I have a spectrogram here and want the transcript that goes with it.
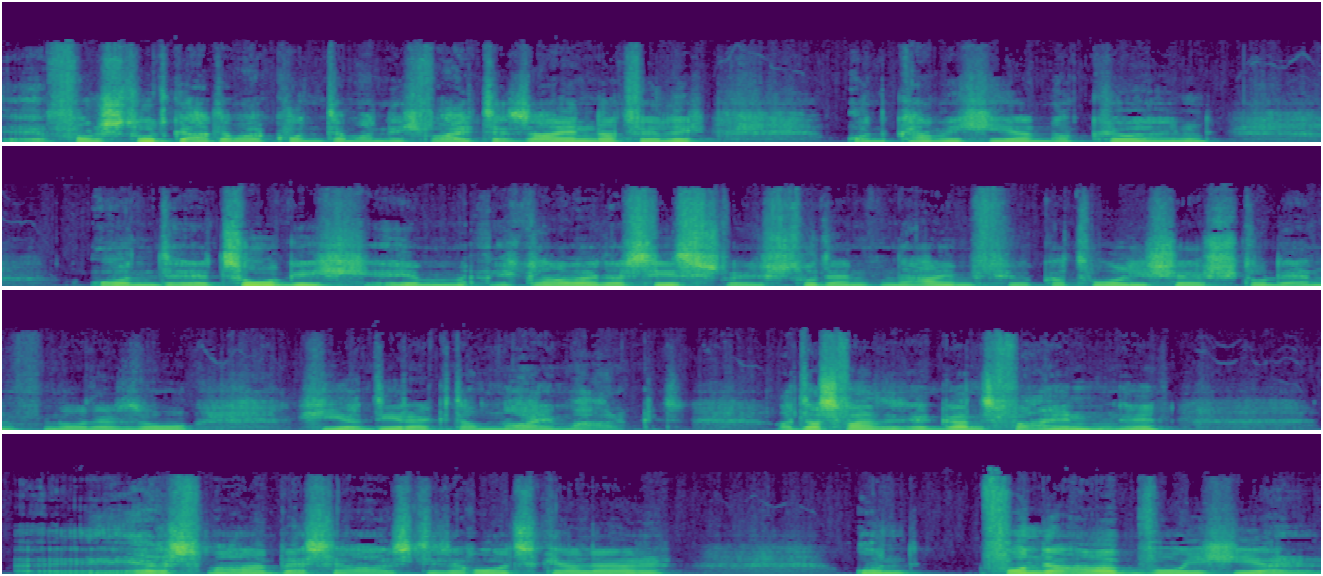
äh, von Stuttgart, aber konnte man nicht weiter sein natürlich. Und kam ich hier nach Köln und äh, zog ich im, ich glaube, das hieß Studentenheim für katholische Studenten oder so, hier direkt am Neumarkt. Und das war ganz fein. Ne? Erstmal besser als diese Holzkeller. Und von da ab, wo ich hier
